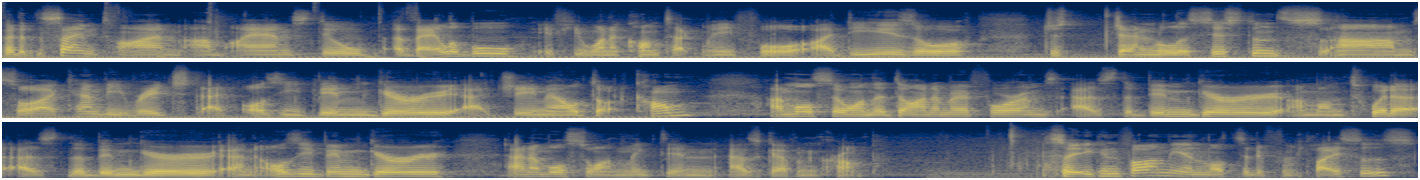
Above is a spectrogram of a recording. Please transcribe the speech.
But at the same time, um, I am still available if you want to contact me for ideas or just general assistance. Um, so I can be reached at aussiebimguru at gmail.com. I'm also on the Dynamo forums as the BIM Guru. I'm on Twitter as the BIM Guru and Aussie BIM Guru. And I'm also on LinkedIn as Gavin Crump. So you can find me in lots of different places.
